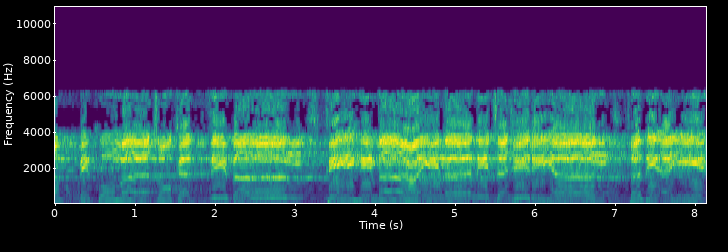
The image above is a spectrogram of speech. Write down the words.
ربكما تكذبان؟ فيهما عينان تجريان. فبأي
